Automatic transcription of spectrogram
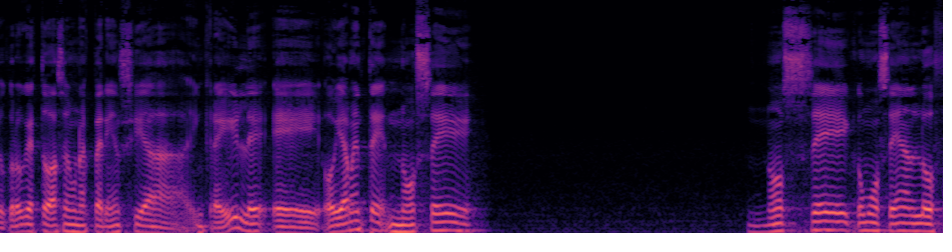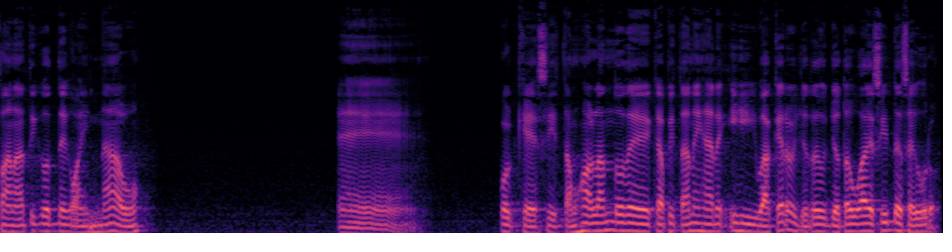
yo creo que esto va a ser una experiencia increíble. Eh, obviamente no sé, no sé cómo sean los fanáticos de Guaynabo. Eh, porque si estamos hablando de capitanes y vaqueros, yo te, yo te voy a decir de seguro,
